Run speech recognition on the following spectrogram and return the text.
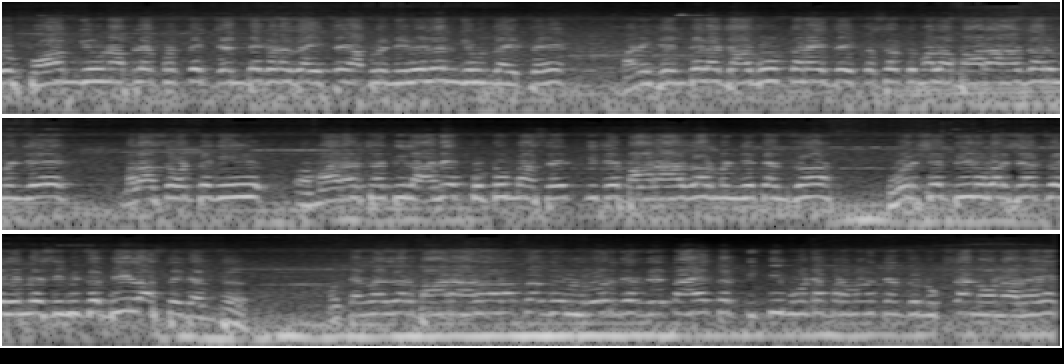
तो फॉर्म घेऊन आपल्या प्रत्येक जनतेकडे जायचंय आपलं निवेदन घेऊन जायचंय आणि जनतेला जागरूक करायचंय. कसं तुम्हाला बारा हजार म्हणजे मला असं वाटतं की महाराष्ट्रातील अनेक कुटुंब असे आहेत की जे बारा हजार म्हणजे त्यांचं वर्ष दीड वर्षाचं एम एस सीबीचं बिल असतं त्यांचं. मग त्यांना जर बारा हजाराचा जो लोड जर देत आहे तर किती मोठ्या प्रमाणात त्यांचं नुकसान होणार आहे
